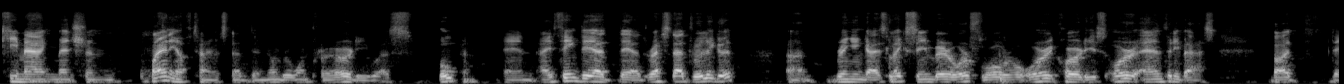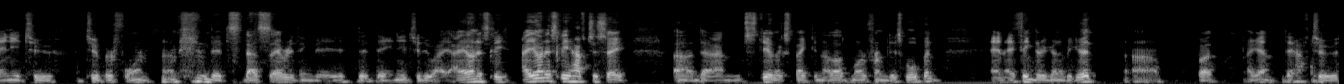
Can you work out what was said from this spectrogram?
Kim Ng mentioned plenty of times that their number one priority was bullpen, and I think they had, they addressed that really good, uh, bringing guys like Cimber or Floro or Curtis or Anthony Bass, but they need to to perform. I mean, that's that's everything they that they need to do. I, I honestly I honestly have to say uh, that I'm still expecting a lot more from this bullpen, and I think they're going to be good. Uh, but again, they have to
